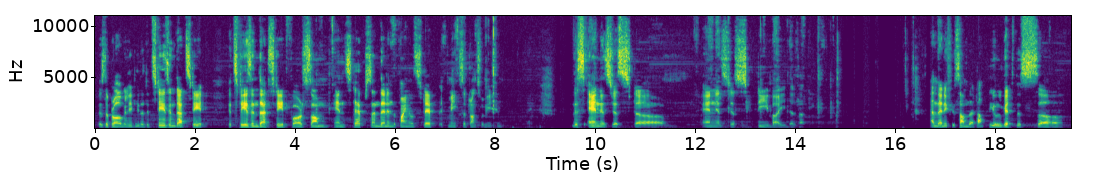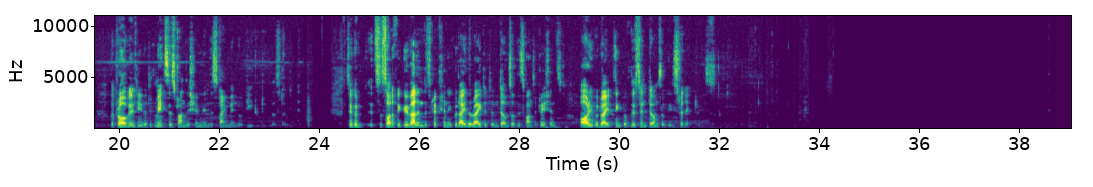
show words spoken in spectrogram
is the probability that it stays in that state it stays in that state for some n steps and then in the final step it makes a transformation. This n is just uh, n is just t by delta t. And then if you sum that up you will get this uh, the probability that it makes this transition in this time window t to t plus delta t. So, you could it is a sort of equivalent description you could either write it in terms of these concentrations or you could write think of this in terms of these trajectories.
